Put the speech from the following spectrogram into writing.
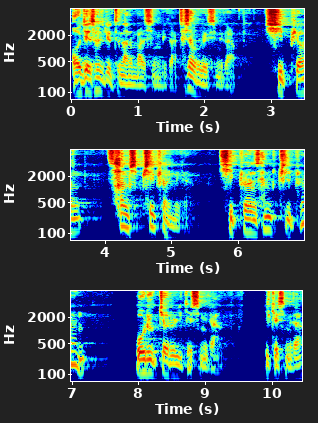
어제 설교 때 나는 말씀입니다. 찾아보겠습니다. 시편 37편입니다. 시편 37편 5, 6절을 읽겠습니다. 읽겠습니다.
